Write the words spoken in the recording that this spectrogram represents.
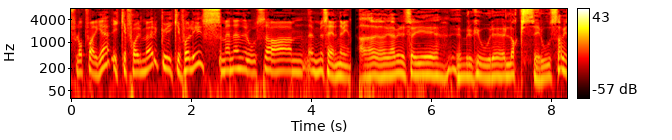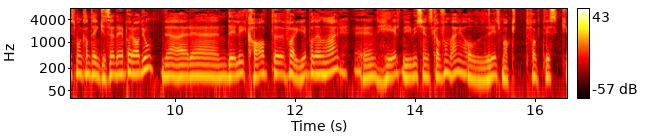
flott farge. Ikke for mørk og ikke for lys, men en rosa musserende vin. Jeg vil si, jeg ordet lakserosa, hvis man kan tenke seg det på radio. Det er en delikat farge på den her. En helt ny bekjentskap for meg. Aldri smakt faktisk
